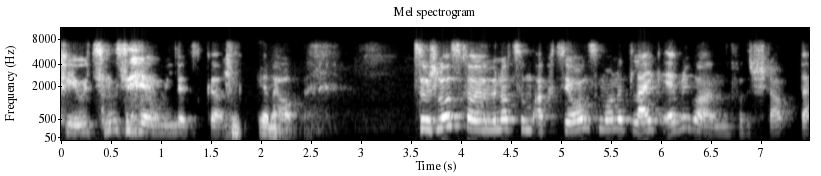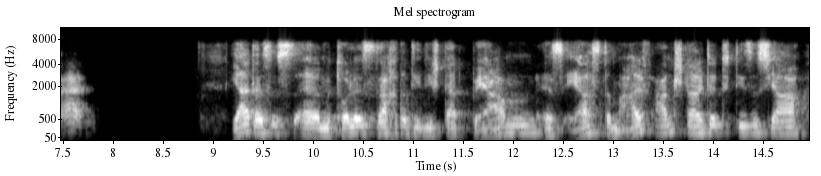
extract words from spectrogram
cutes Museum reinzugehen. Genau. Zum Schluss kommen wir noch zum Aktionsmonat Like Everyone von der Stadt Bern. Ja, das ist äh, eine tolle Sache, die die Stadt Bern das erste Mal veranstaltet dieses Jahr.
